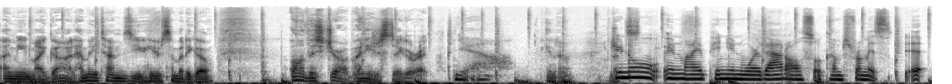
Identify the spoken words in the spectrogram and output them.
I mean, my God, how many times do you hear somebody go, "Oh, this job, I need a cigarette." Yeah. You know. Do you know, in my opinion, where that also comes from? Is it,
